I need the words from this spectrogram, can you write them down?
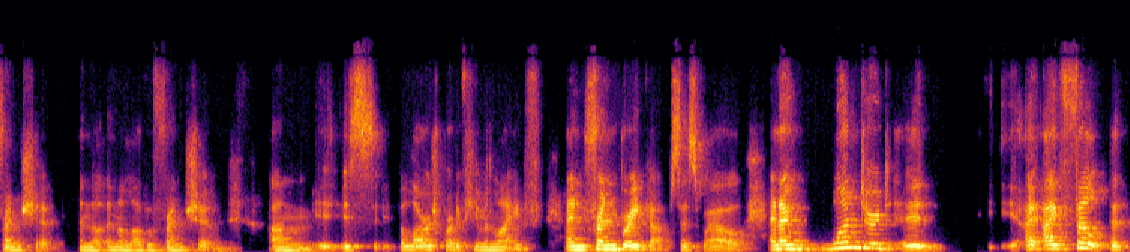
friendship and the, and the love of friendship, um, is a large part of human life, and friend breakups as well. And I wondered, uh, I, I felt that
